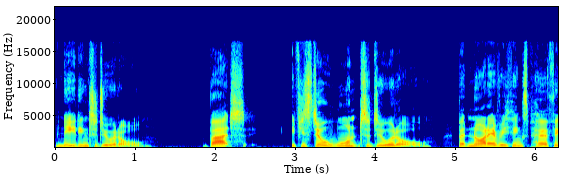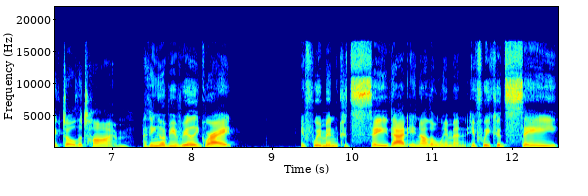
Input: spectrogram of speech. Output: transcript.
needing to do it all. But if you still want to do it all, but not everything's perfect all the time, I think it would be really great if women could see that in other women. If we could see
